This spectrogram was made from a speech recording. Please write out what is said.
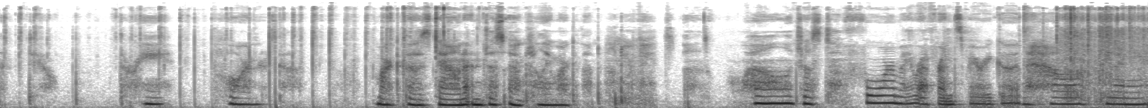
and two, three, four. I'm just gonna mark those down and just actually mark that face as well. Just for my reference. Very good. How many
